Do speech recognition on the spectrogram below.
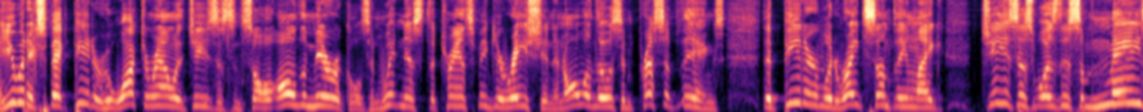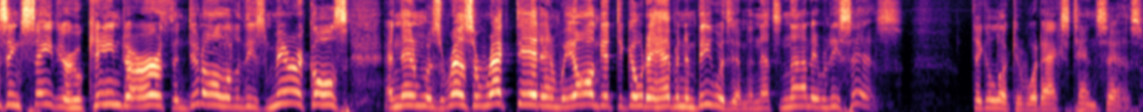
you would expect Peter, who walked around with Jesus and saw all the miracles and witnessed the transfiguration and all of those impressive things, that Peter would write something like, Jesus was this amazing Savior who came to earth and did all of these miracles and then was resurrected, and we all get to go to heaven and be with him. And that's not what he says. Take a look at what Acts 10 says.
